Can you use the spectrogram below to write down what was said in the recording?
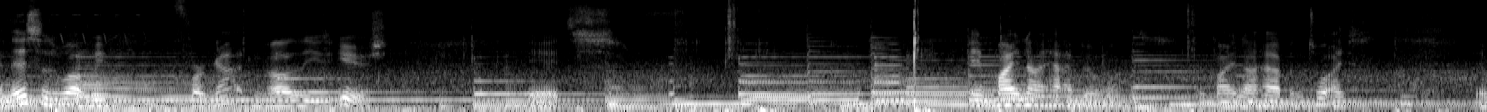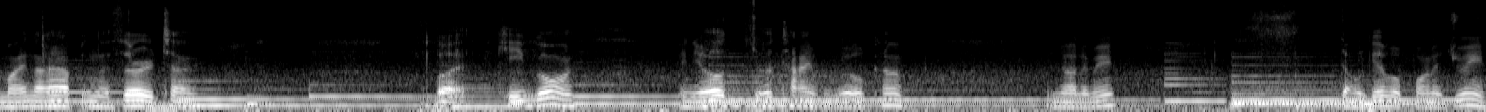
And this is what we've forgotten all these years. It's it might not happen once. It might not happen twice. It might not happen the third time. But keep going, and your your time will come. You know what I mean? Don't give up on a dream.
